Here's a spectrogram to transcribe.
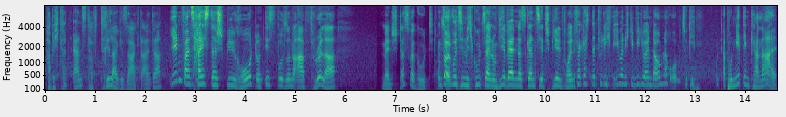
Habe ich gerade ernsthaft Triller gesagt, Alter? Jedenfalls heißt das Spiel Rot und ist wohl so eine Art Thriller. Mensch, das war gut. Und soll wohl ziemlich gut sein und wir werden das Ganze jetzt spielen, Freunde. Vergesst natürlich wie immer nicht dem Video einen Daumen nach oben zu geben. Und abonniert den Kanal,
